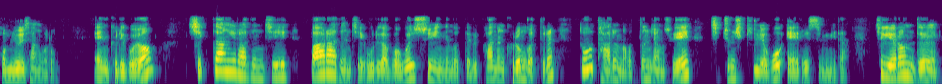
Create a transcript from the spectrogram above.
법률상으로. N 그리고요. 식당이라든지 바라든지 우리가 먹을 수 있는 것들을 파는 그런 것들은 또 다른 어떤 장소에 집중시키려고 애를 씁니다. 즉 여러분들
